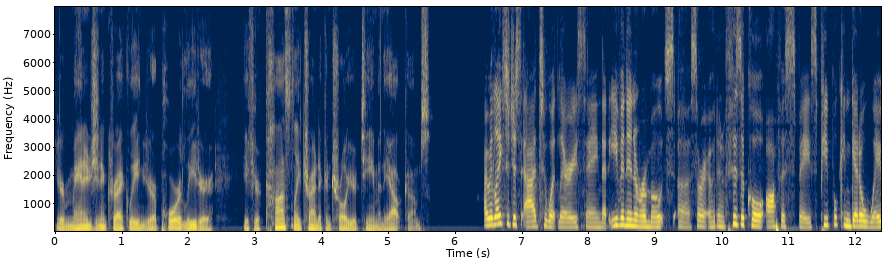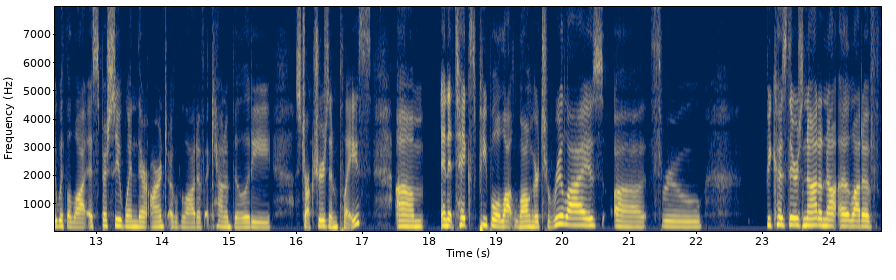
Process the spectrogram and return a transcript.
you're managing incorrectly, and you're a poor leader if you're constantly trying to control your team and the outcomes. I would like to just add to what Larry's saying that even in a remote, uh, sorry, in a physical office space, people can get away with a lot, especially when there aren't a lot of accountability structures in place. Um, and it takes people a lot longer to realize uh, through because there's not a, not a lot of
